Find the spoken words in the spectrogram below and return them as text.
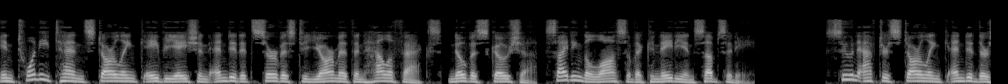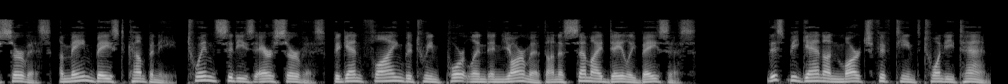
In 2010 Starlink Aviation ended its service to Yarmouth and Halifax, Nova Scotia, citing the loss of a Canadian subsidy. Soon after Starlink ended their service, a Maine-based company, Twin Cities Air Service, began flying between Portland and Yarmouth on a semi-daily basis. This began on March 15, 2010.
